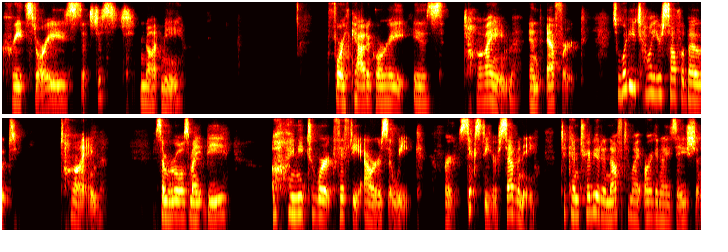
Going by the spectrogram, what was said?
create stories. That's just not me. Fourth category is time and effort. So what do you tell yourself about time? Some rules might be oh, I need to work 50 hours a week or 60 or 70 to contribute enough to my organization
